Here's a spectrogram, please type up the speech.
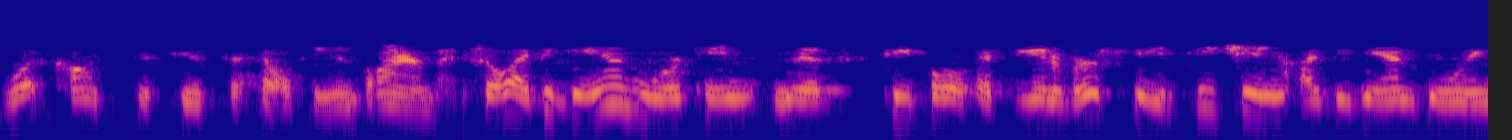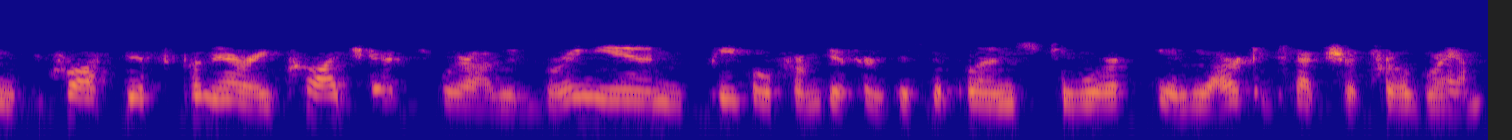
what constitutes a healthy environment. So I began working with people at the university and teaching. I began doing cross-disciplinary projects where I would bring in people from different disciplines to work in the architecture program.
